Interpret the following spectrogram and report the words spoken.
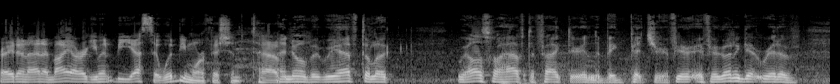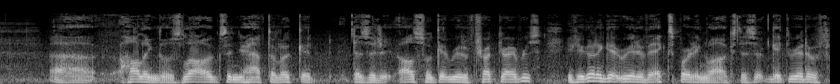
right? And, and my argument be yes, it would be more efficient to have. I know, but we have to look. We also have to factor in the big picture. If you're if you're going to get rid of uh, hauling those logs, and you have to look at does it also get rid of truck drivers? If you're going to get rid of exporting logs, does it get rid of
